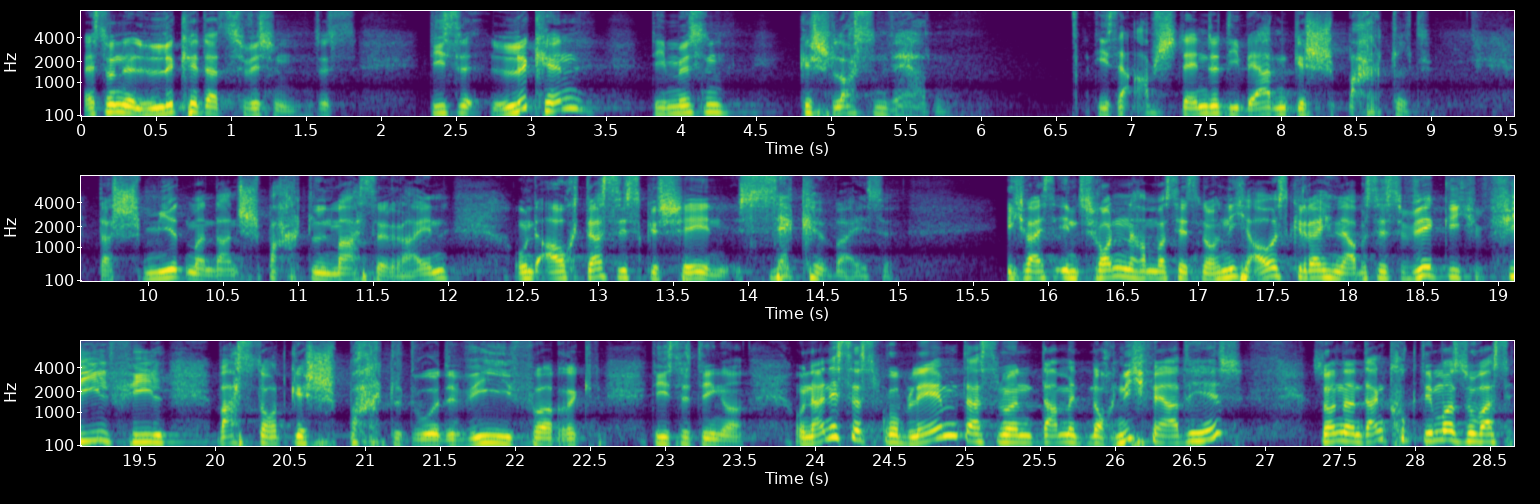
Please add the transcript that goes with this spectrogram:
Da ist so eine Lücke dazwischen. Das, diese Lücken, die müssen geschlossen werden. Diese Abstände, die werden gespachtelt. Da schmiert man dann Spachtelmasse rein und auch das ist geschehen, säckeweise. Ich weiß, in Tonnen haben wir es jetzt noch nicht ausgerechnet, aber es ist wirklich viel, viel, was dort gespachtelt wurde. Wie verrückt, diese Dinger. Und dann ist das Problem, dass man damit noch nicht fertig ist, sondern dann guckt immer so was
